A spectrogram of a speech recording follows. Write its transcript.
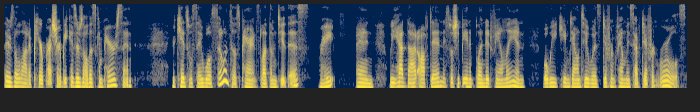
there's a lot of peer pressure because there's all this comparison. Your kids will say, well, so and so's parents let them do this, right? And we had that often, especially being a blended family. And what we came down to was different families have different rules.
